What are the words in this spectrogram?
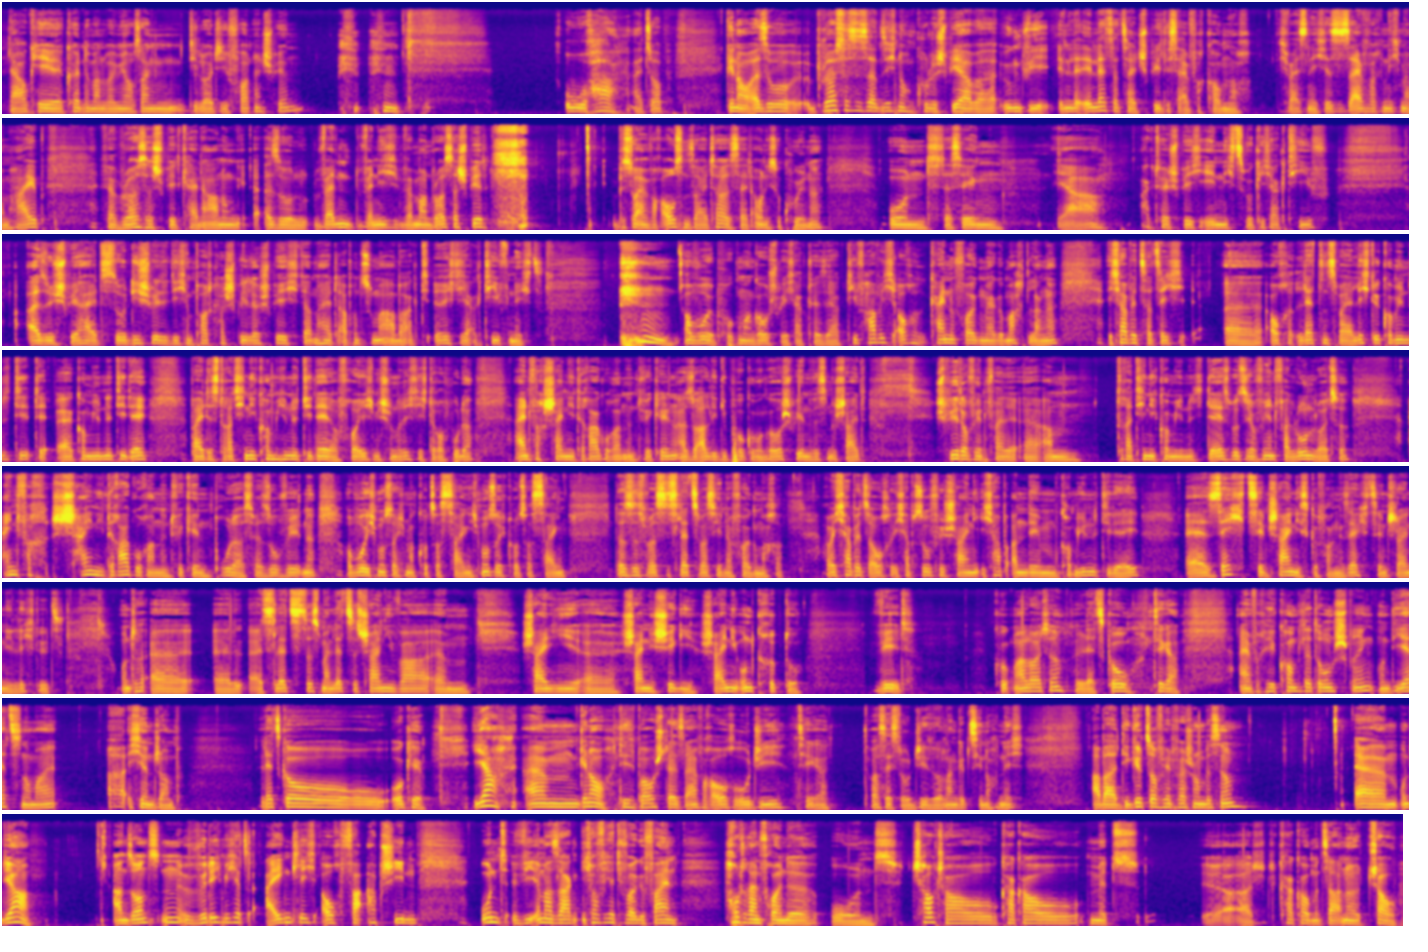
ja, okay, könnte man bei mir auch sagen, die Leute, die Fortnite spielen. Oha, als ob. Genau, also Bros. ist an sich noch ein cooles Spiel, aber irgendwie in, in letzter Zeit spielt es einfach kaum noch. Ich weiß nicht, es ist einfach nicht mehr im Hype. Wer Browser spielt, keine Ahnung. Also, wenn, wenn ich, wenn man Browser spielt, bist du einfach Außenseiter, das ist halt auch nicht so cool, ne? Und deswegen, ja, aktuell spiele ich eh nichts wirklich aktiv. Also ich spiele halt so die Spiele, die ich im Podcast spiele, spiele ich dann halt ab und zu mal, aber aktiv, richtig aktiv nichts. Obwohl, Pokémon Go spiele ich aktuell sehr aktiv. Habe ich auch keine Folgen mehr gemacht lange. Ich habe jetzt tatsächlich äh, auch letztens ja Lichtel Community, äh, Community Day, bald ist Dratini Community Day, da freue ich mich schon richtig drauf, Bruder. Einfach Shiny Dragoran entwickeln. Also alle, die Pokémon Go spielen, wissen Bescheid. Spielt auf jeden Fall äh, am Dratini Community Day. Es wird sich auf jeden Fall lohnen, Leute einfach Shiny Dragoran entwickeln. Bruder, das wäre so wild, ne? Obwohl, ich muss euch mal kurz was zeigen. Ich muss euch kurz was zeigen. Das ist was das letzte, was ich in der Folge mache. Aber ich habe jetzt auch, ich habe so viel Shiny. Ich habe an dem Community Day äh, 16 Shinies gefangen. 16 Shiny Lichtels. Und äh, äh, als letztes, mein letztes Shiny war ähm, Shiny, äh, Shiny Shiggy. Shiny und Krypto. Wild. Guck mal, Leute. Let's go. Digga. Einfach hier komplett rumspringen. Und jetzt nochmal Ah, hier ein Jump. Let's go. Okay. Ja, ähm, genau. Diese Baustelle ist einfach auch OG. Digga, was heißt OG? So lange gibt's die noch nicht. Aber die gibt's auf jeden Fall schon ein bisschen. Ähm, und ja, ansonsten würde ich mich jetzt eigentlich auch verabschieden und wie immer sagen, ich hoffe, euch hat die Folge gefallen. Haut rein, Freunde, und ciao, ciao. Kakao mit, ja, Kakao mit Sahne. Ciao.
